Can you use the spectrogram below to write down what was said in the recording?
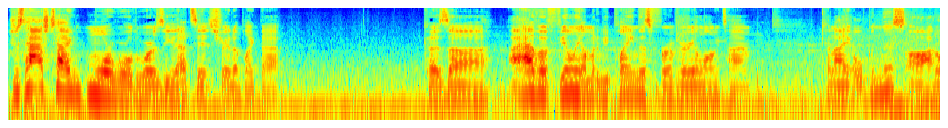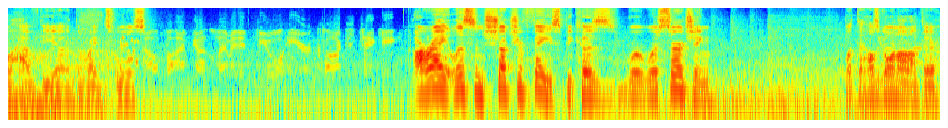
just hashtag more World War Z. That's it, straight up like that. Because uh, I have a feeling I'm going to be playing this for a very long time. Can I open this? Oh, I don't have the uh, the right tools. Alpha, I've got limited fuel here. Clock's ticking. Alright, listen, shut your face because we're, we're searching. What the hell's going on out there?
